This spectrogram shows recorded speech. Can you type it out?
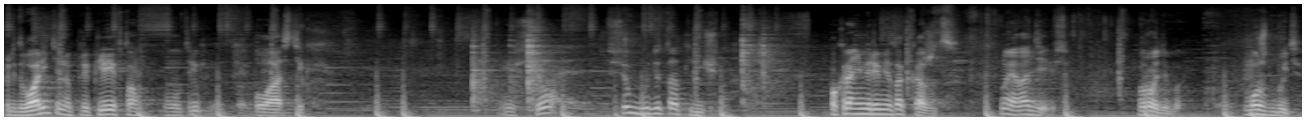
предварительно приклеив там внутри пластик. И все, все будет отлично. По крайней мере, мне так кажется. Ну, я надеюсь. Вроде бы. Может быть.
